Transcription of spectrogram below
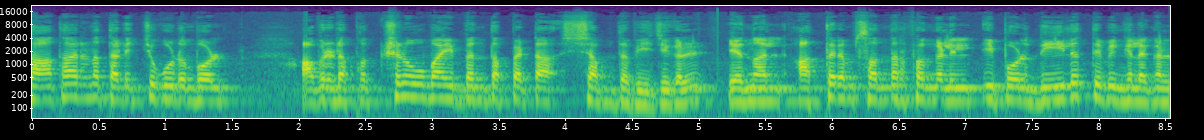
സാധാരണ തടിച്ചുകൂടുമ്പോൾ അവരുടെ ഭക്ഷണവുമായി ബന്ധപ്പെട്ട ശബ്ദബീജികൾ എന്നാൽ അത്തരം സന്ദർഭങ്ങളിൽ ഇപ്പോൾ നീലത്തിമിംഗലങ്ങൾ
